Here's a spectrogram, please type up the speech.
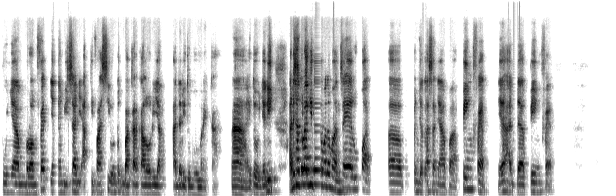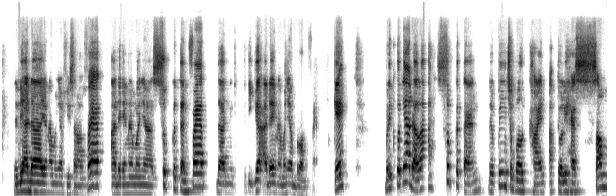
punya brown fat yang bisa diaktifasi untuk bakar kalori yang ada di tubuh mereka. Nah itu. Jadi ada satu lagi teman-teman. Saya lupa uh, penjelasannya apa. Pink fat ya. Ada pink fat. Jadi ada yang namanya visceral fat, ada yang namanya subcutaneous fat, dan ketiga ada yang namanya brown fat. Oke. Berikutnya adalah subketen, the pinchable kind actually has some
